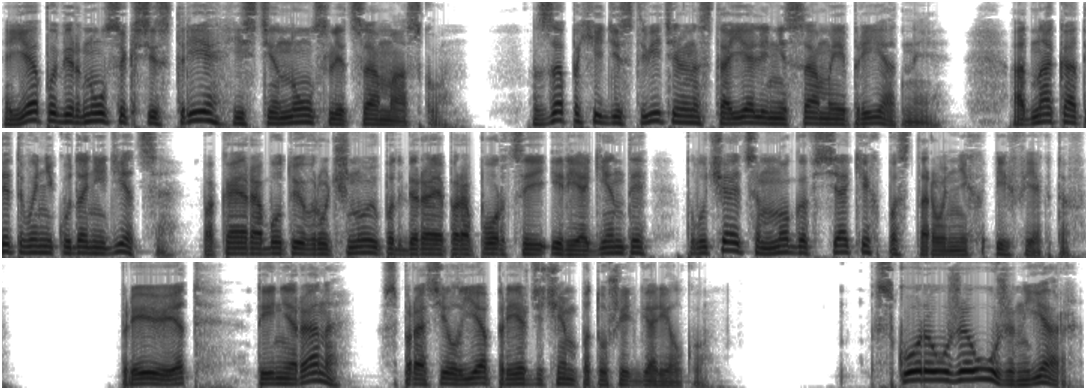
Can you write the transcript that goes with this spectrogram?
Я повернулся к сестре и стянул с лица маску. Запахи действительно стояли не самые приятные. Однако от этого никуда не деться. Пока я работаю вручную, подбирая пропорции и реагенты, получается много всяких посторонних эффектов. «Привет. Ты не рано?» — спросил я, прежде чем потушить горелку. «Скоро уже ужин, Яр»,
